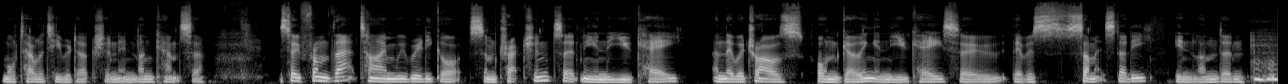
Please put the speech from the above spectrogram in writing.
mortality reduction in lung cancer so from that time we really got some traction certainly in the UK and there were trials ongoing in the UK. So there was Summit Study in London, mm-hmm.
